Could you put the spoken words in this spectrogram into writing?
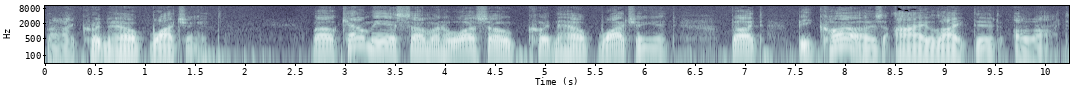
but I couldn't help watching it. Well, count me as someone who also couldn't help watching it, but because I liked it a lot.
